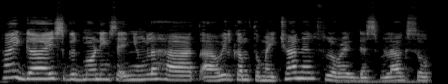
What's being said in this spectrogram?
Hi guys! Good morning sa inyong lahat. Uh, welcome to my channel, Florenda's Vlog. So,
